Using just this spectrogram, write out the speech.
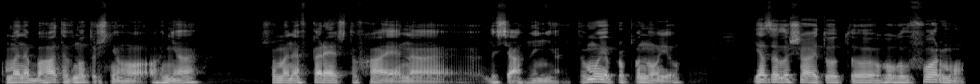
у мене багато внутрішнього огня, що мене вперед штовхає на досягнення. Тому я пропоную. Я залишаю тут Google форму.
